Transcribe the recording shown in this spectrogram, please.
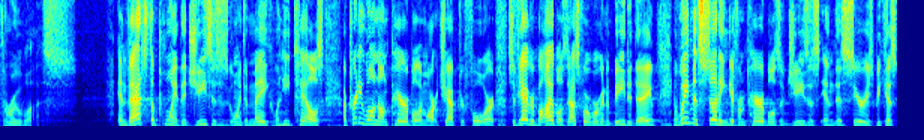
through us. And that's the point that Jesus is going to make when he tells a pretty well known parable in Mark chapter 4. So if you have your Bibles, that's where we're going to be today. And we've been studying different parables of Jesus in this series because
